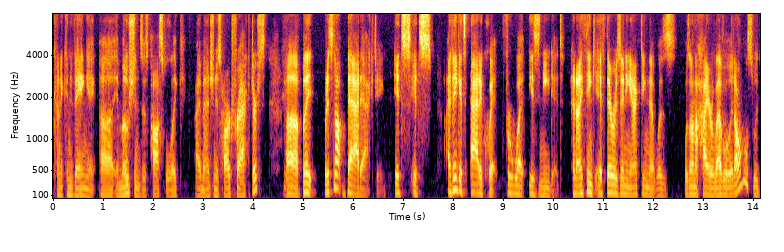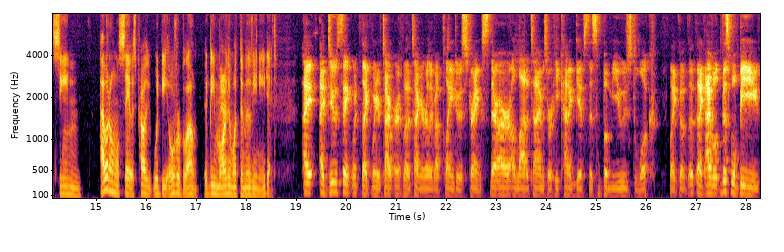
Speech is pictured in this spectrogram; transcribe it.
kind of conveying uh, emotions as possible. Like i imagine is hard for actors uh, but but it's not bad acting. It's it's i think it's adequate for what is needed. And i think if there was any acting that was was on a higher level it almost would seem i would almost say it was probably would be overblown. It would be more Yeah. than what the movie needed. I, I do think with like when you were talking uh, talking earlier about playing to his strengths, there are a lot of times where he kind of gives this bemused look. Like uh, like I will this will be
